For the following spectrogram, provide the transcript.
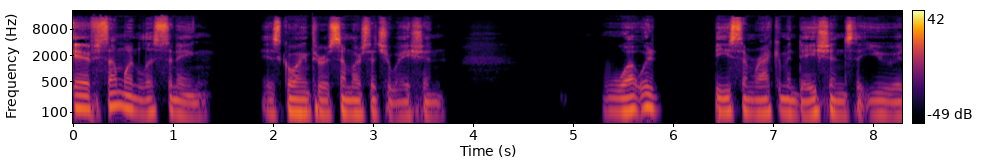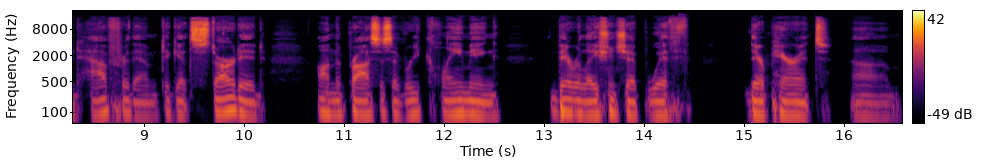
If someone listening is going through a similar situation, what would be some recommendations that you would have for them to get started on the process of reclaiming their relationship with their parent um,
